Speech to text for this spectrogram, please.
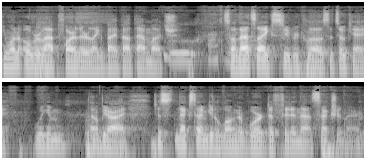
you want to overlap farther, like by about that much. Ooh, that's So that's like super close. It's okay. We can, that'll be all right. Just next time, get a longer board to fit in that section there.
